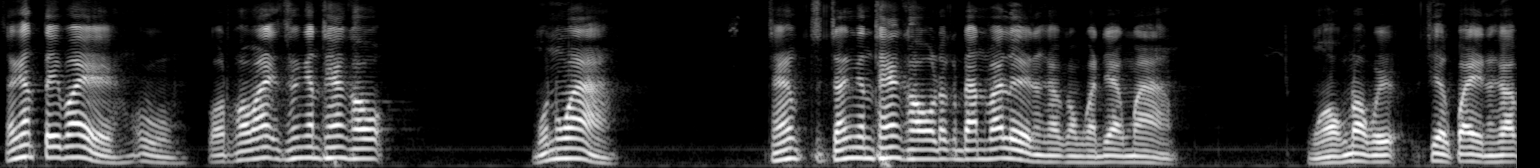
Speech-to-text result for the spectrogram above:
แทงยังเตะไปโอ้กอดเขาไว้แทงยังแทงเขาหมุนว่า แทงแทงยังแทงเขาแล้วก็ดันไว้เลยนะครับกรรมการแยกมา หัวออกนอกไปเชือกไปนะครับ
